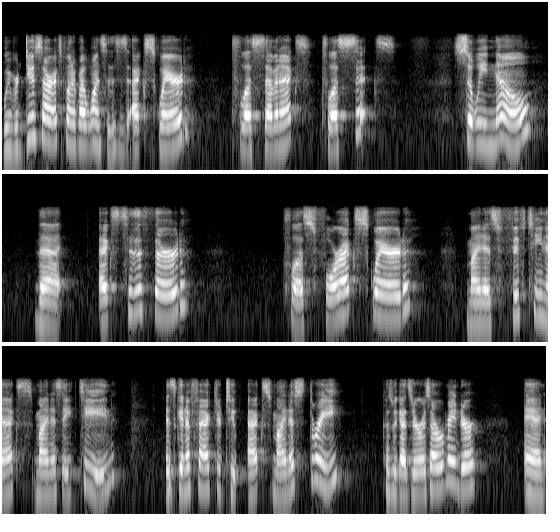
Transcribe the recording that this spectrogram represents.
We reduced our exponent by 1, so this is x squared plus 7x plus 6. So we know that x to the third plus 4x squared minus 15x minus 18 is going to factor to x minus 3, because we got 0 as our remainder, and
